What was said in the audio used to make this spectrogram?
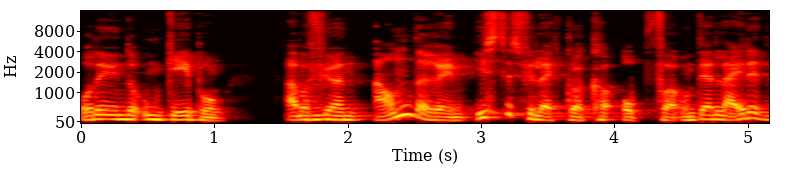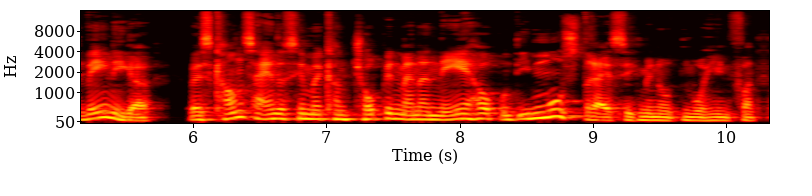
oder in der Umgebung. Aber für einen anderen ist es vielleicht gar kein Opfer und der leidet weniger. Weil es kann sein, dass ich mal keinen Job in meiner Nähe habe und ich muss 30 Minuten wohin fahren.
